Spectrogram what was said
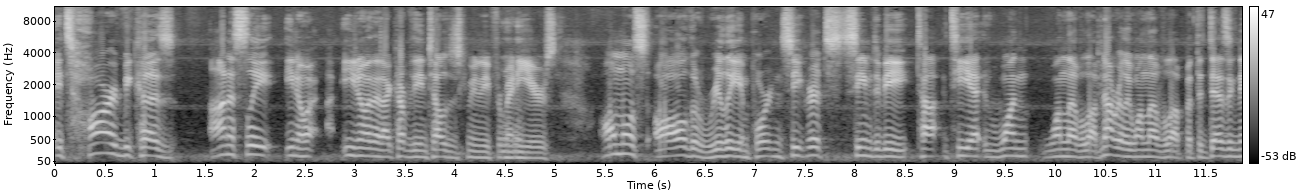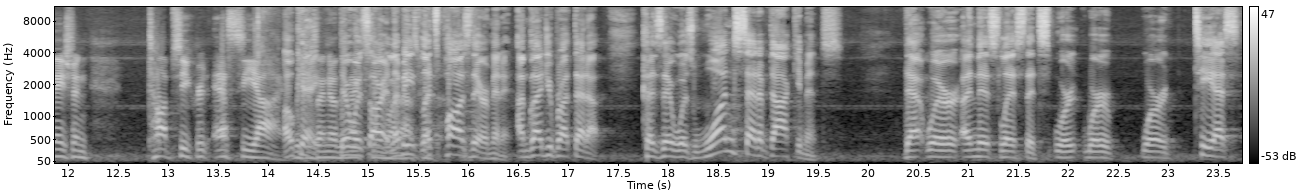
It's hard because honestly, you know, you know that I covered the intelligence community for many mm-hmm. years. Almost all the really important secrets seem to be top, T, one one level up. Not really one level up, but the designation top secret SCI. Okay, i the there was. All right, let me let's pause there a minute. I'm glad you brought that up because there was one set of documents that were in this list that were were were TS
